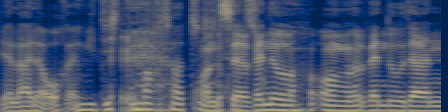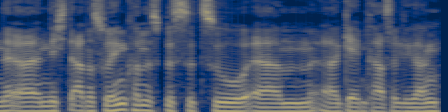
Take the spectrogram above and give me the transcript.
der leider auch irgendwie dicht gemacht hat. Mhm. Und glaub, äh, wenn du um, wenn du dann äh, nicht anderswo hin konntest, bist du zu ähm, äh, Game Castle gegangen.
